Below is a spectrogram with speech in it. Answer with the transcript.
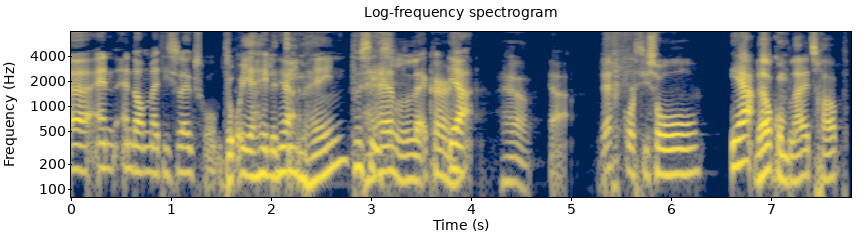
eh, en, en dan met iets leuks komt. Door je hele Ja. team heen. Precies. Heel lekker. Ja, Ja. Ja. Weg cortisol. ja. Welkom blijdschap.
